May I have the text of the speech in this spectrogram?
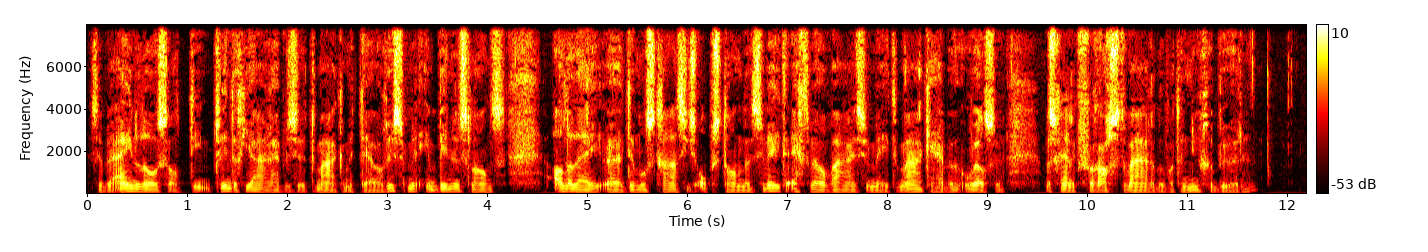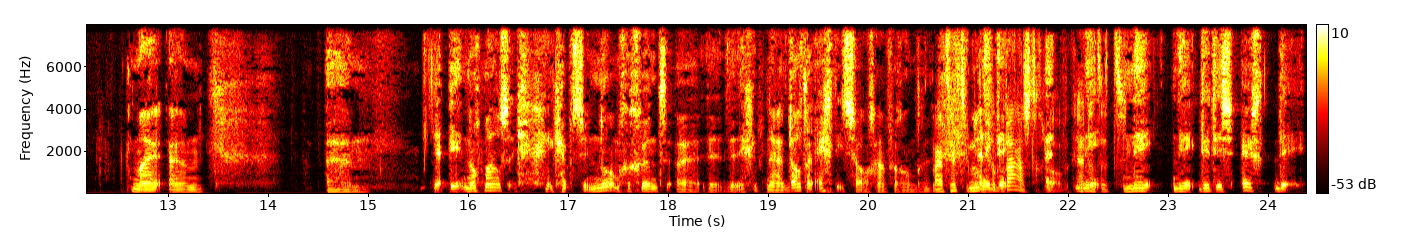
Ze hebben eindeloos, al 10, 20 jaar hebben ze te maken met terrorisme in binnenlands. Allerlei uh, demonstraties, opstanden. Ze weten echt wel waar ze mee te maken hebben. Hoewel ze waarschijnlijk verrast waren door wat er nu gebeurde. Maar... Um, um, ja, nogmaals, ik, ik heb het enorm gegund, uh, de, de Egyptenaren, dat er echt iets zou gaan veranderen. Maar het heeft u niet verbaasd, geloof ik, hè? Nee, dat het... nee, nee, dit is echt... De,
